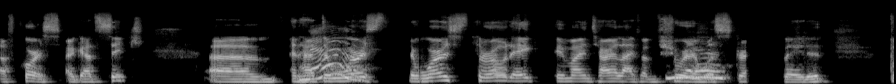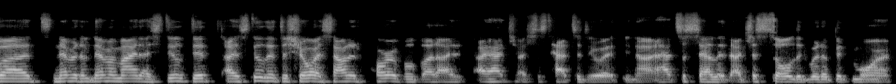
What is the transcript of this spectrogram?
of course i got sick um, and had no. the worst the worst throat ache in my entire life. I'm sure no. it was stress related, but never never mind. I still did I still did the show. I sounded horrible, but I I had I just had to do it. You know, I had to sell it. I just sold it with a bit more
